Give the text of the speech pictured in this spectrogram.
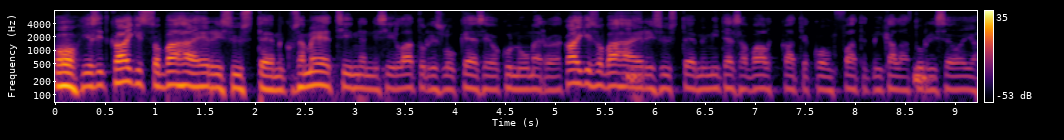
Oh, ja sitten kaikissa on vähän eri systeemi. Kun sä meet sinne, niin siinä laturissa lukee se joku numero. Ja kaikissa on vähän eri systeemi, miten sä valkkaat ja konfaat, että mikä laturi se on. Ja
